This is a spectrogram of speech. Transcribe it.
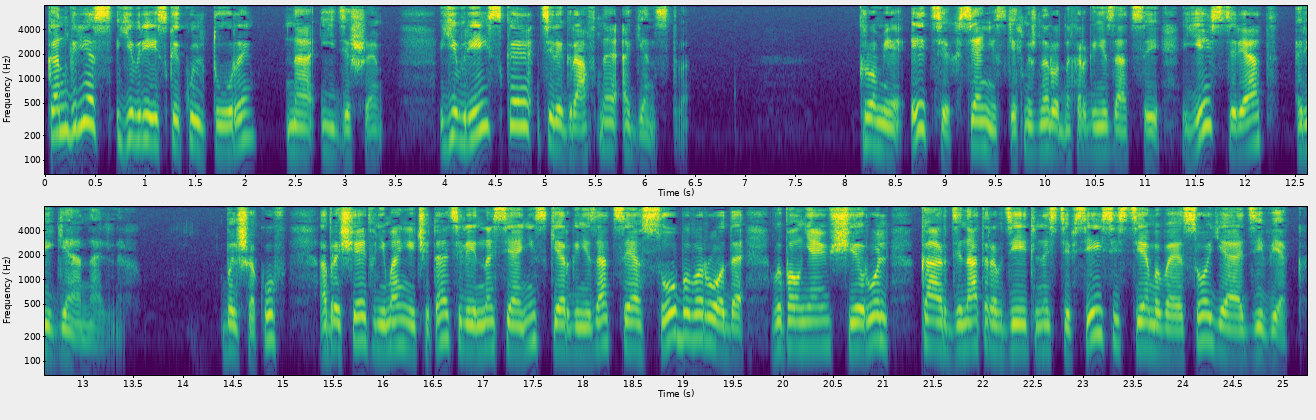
Конгресс еврейской культуры на идише, Еврейское телеграфное агентство. Кроме этих сионистских международных организаций, есть ряд региональных. Большаков обращает внимание читателей на сионистские организации особого рода, выполняющие роль координаторов деятельности всей системы ВСО ЯАДИ «Век».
